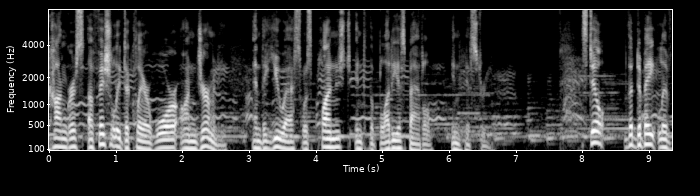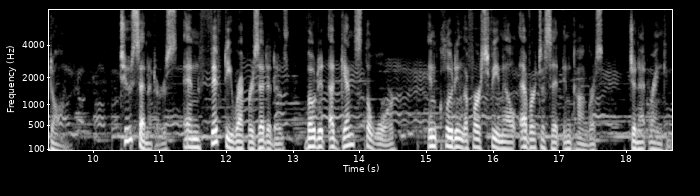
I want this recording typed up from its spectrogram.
Congress officially declared war on Germany, and the U.S. was plunged into the bloodiest battle in history. Still, the debate lived on. Two senators and 50 representatives voted against the war, including the first female ever to sit in Congress, Jeannette Rankin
